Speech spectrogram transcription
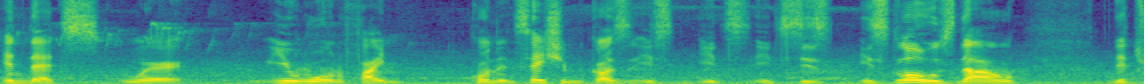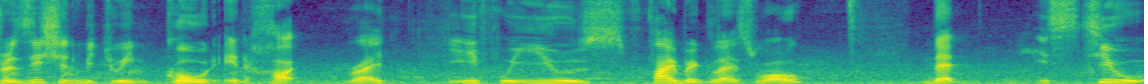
and that's where you won't find condensation because it's it's, it's it slows down the transition between cold and hot, right? If we use fiberglass wall that still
